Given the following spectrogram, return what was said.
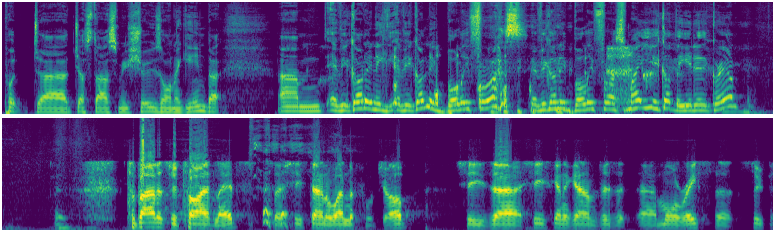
put uh, just ask me shoes on again, but. Um, have you got any? Have you got any bully for us? Have you got any bully for us, mate? You got the ear to the ground. Tabata's retired, lads, so she's done a wonderful job. She's uh, she's going to go and visit uh, Maurice, the super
